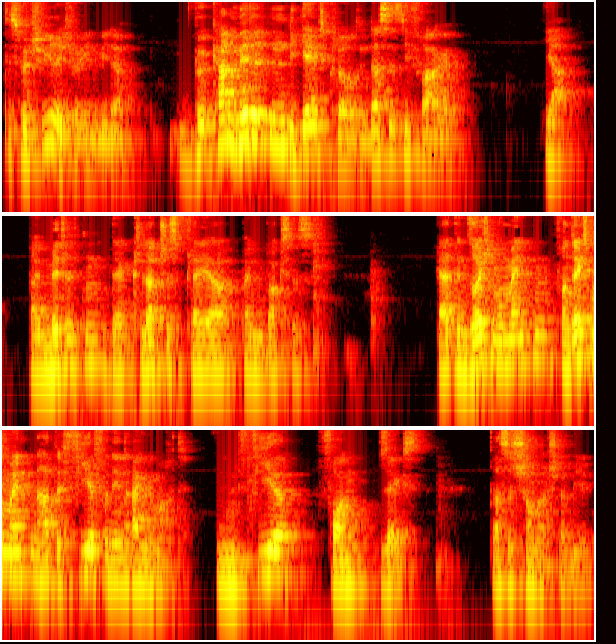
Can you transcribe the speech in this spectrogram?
das wird schwierig für ihn wieder. Kann Middleton die Games closen? Das ist die Frage. Ja, bei Middleton der clutchest Player bei den Bucks ist. Er hat in solchen Momenten, von sechs Momenten hat er vier von denen reingemacht. In vier von sechs. Das ist schon mal stabil.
